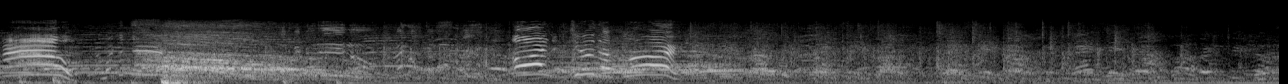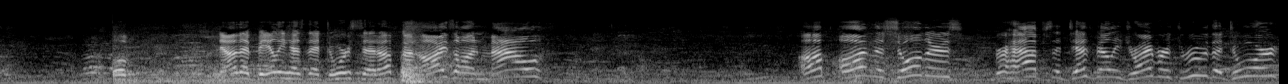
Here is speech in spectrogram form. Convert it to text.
Mao! Look at that. On to the floor. Well, now that Bailey has that door set up, got eyes on Mao. Up on the shoulders, perhaps a Death Valley driver through the door.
